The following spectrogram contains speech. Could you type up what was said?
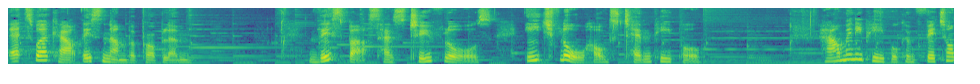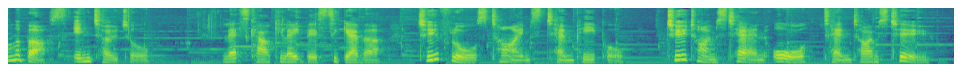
Let's work out this number problem. This bus has two floors. Each floor holds 10 people. How many people can fit on the bus in total? Let's calculate this together. Two floors times 10 people. 2 times 10 or 10 times 2.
